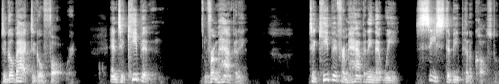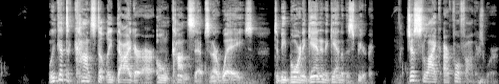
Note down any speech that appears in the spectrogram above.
to go back, to go forward and to keep it from happening, to keep it from happening that we cease to be Pentecostal. We've got to constantly die to our own concepts and our ways to be born again and again of the Spirit, just like our forefathers were.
